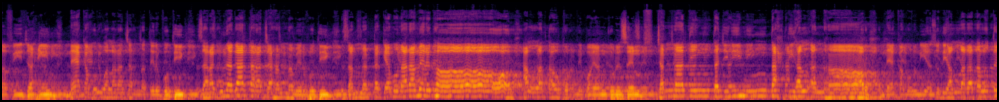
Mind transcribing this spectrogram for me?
লাফি জান্নাতের প্রতীক। যারা গুনাহগার, তারা জাহান্নামের প্রতীক। জান্নাতটা কেমন আরামের ঘর। আল্লাহ তাও কোরআনে বয়ান করেছেন জান্নাতিন তাজরি তাহতিহাল আনহার। নেক নিয়ে যদি আল্লাহর আদালতে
